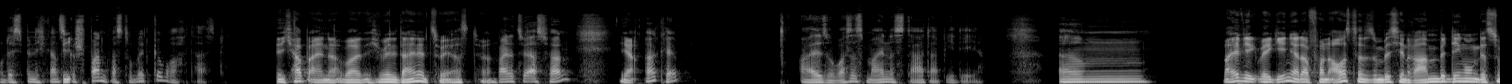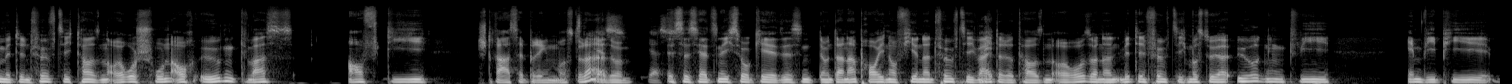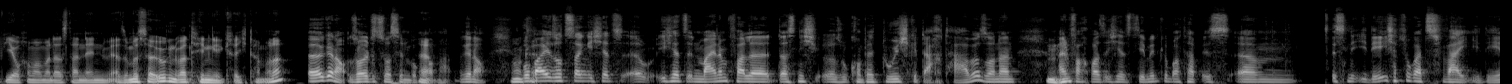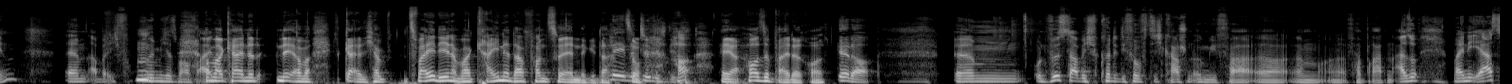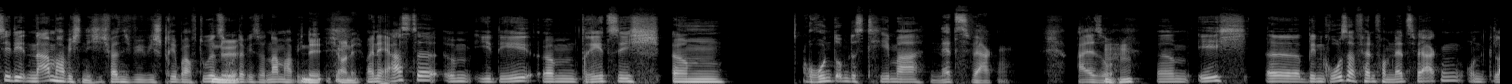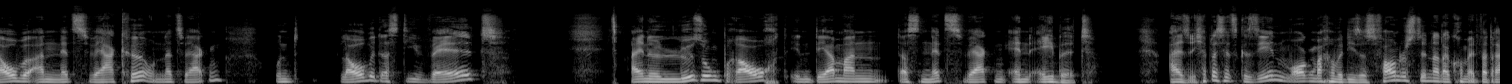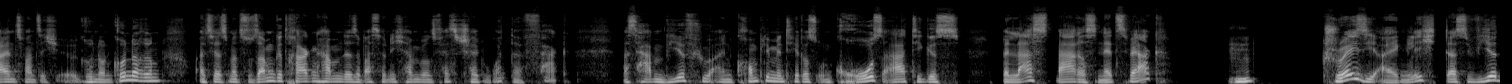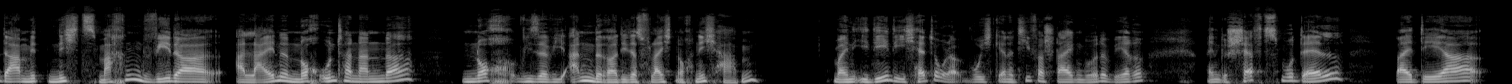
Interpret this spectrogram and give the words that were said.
Und jetzt bin ich ganz ich, gespannt, was du mitgebracht hast. Ich habe eine, aber ich will deine zuerst hören. Meine zuerst hören? Ja. Okay. Also, was ist meine Startup-Idee? Ähm, weil wir, wir gehen ja davon aus, dass so ein bisschen Rahmenbedingungen, dass du mit den 50.000 Euro schon auch irgendwas auf die Straße bringen musst, oder? Yes, also yes. ist es jetzt nicht so, okay, sind, und danach brauche ich noch 450 nee. weitere 1000 Euro, sondern mit den 50 musst du ja irgendwie MVP, wie auch immer man das dann nennen will. Also müsst ihr irgendwas hingekriegt haben, oder? Äh, genau, solltest du was hinbekommen ja. haben. Genau. Okay. Wobei sozusagen ich jetzt, äh, ich jetzt in meinem Falle das nicht äh, so komplett durchgedacht habe, sondern mhm. einfach, was ich jetzt dir mitgebracht habe, ist, ähm, ist eine Idee. Ich habe sogar zwei Ideen. Ähm, aber ich fokussiere mich jetzt mal auf eine. Aber keine, nee, aber geil, ich habe zwei Ideen, aber keine davon zu Ende gedacht. Nee, so, natürlich nicht. Ha, ja, hause beide raus. Genau. Ähm, und wüsste, aber ich könnte die 50k schon irgendwie ver, äh, ähm, äh, verbraten. Also meine erste Idee, Namen habe ich nicht. Ich weiß nicht, wie, wie strebhaft du jetzt Nö. unterwegs bist. Namen habe ich nicht. Nee, ich auch nicht. Meine erste ähm, Idee ähm, dreht sich ähm, rund um das Thema Netzwerken. Also, mhm. ähm, ich äh, bin großer Fan vom Netzwerken und glaube an Netzwerke und Netzwerken und glaube, dass die Welt eine Lösung braucht, in der man das Netzwerken enabled. Also, ich habe das jetzt gesehen, morgen machen wir dieses Founders Dinner, da kommen etwa 23 äh, Gründer und Gründerinnen. Als wir das mal zusammengetragen haben, der Sebastian und ich, haben wir uns festgestellt, what the fuck? Was haben wir für ein komplementäres und großartiges, belastbares Netzwerk? Mhm. Crazy eigentlich, dass wir damit nichts machen, weder alleine noch untereinander noch vis-à-vis -vis anderer, die das vielleicht noch nicht haben. Meine Idee, die ich hätte oder wo ich gerne tiefer steigen würde, wäre ein Geschäftsmodell, bei der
